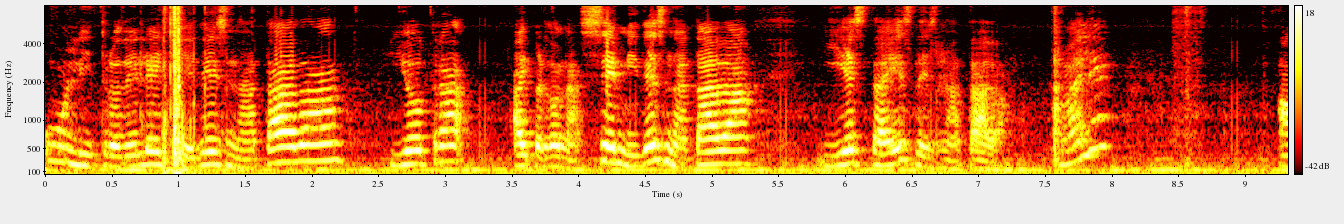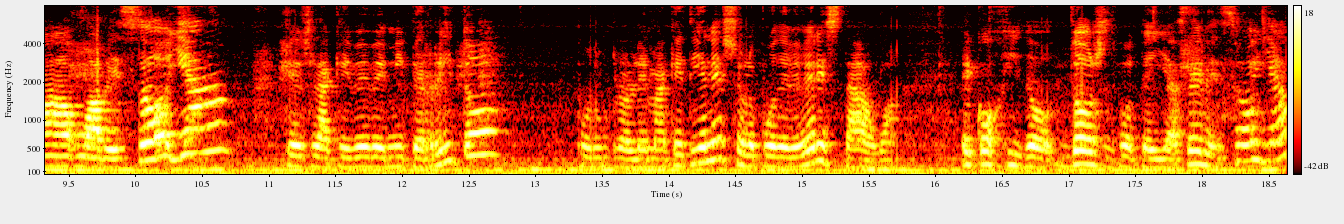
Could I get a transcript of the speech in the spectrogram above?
un litro de leche desnatada y otra, ay perdona, semi desnatada y esta es desnatada, ¿vale? Agua bezoya, que es la que bebe mi perrito, por un problema que tiene, solo puede beber esta agua. He cogido dos botellas de bezoya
